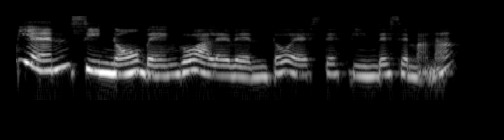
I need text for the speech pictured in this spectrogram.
bien si no vengo al evento este fin de semana?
